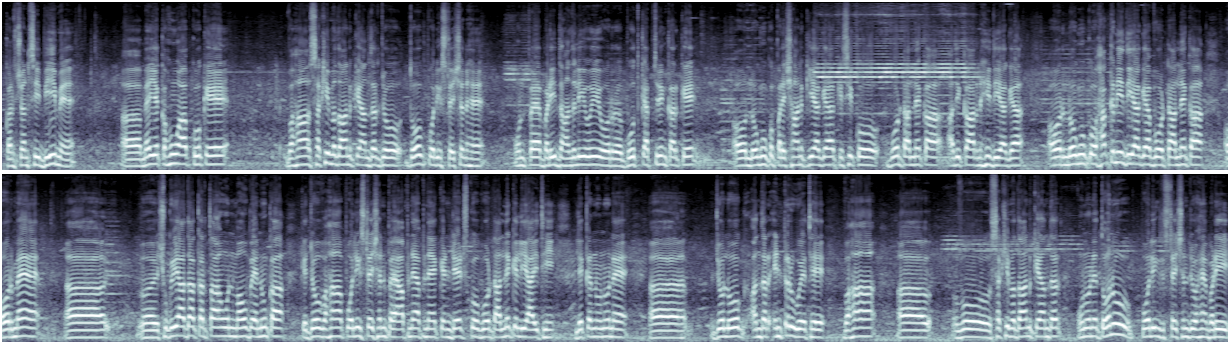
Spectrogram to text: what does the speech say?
कंस्टिट्यूंसी बी में आ, मैं ये कहूँ आपको कि वहाँ सखी मैदान के अंदर जो दो पोलिंग स्टेशन हैं उन पर बड़ी धांधली हुई और बूथ कैप्चरिंग करके और लोगों को परेशान किया गया किसी को वोट डालने का अधिकार नहीं दिया गया और लोगों को हक नहीं दिया गया वोट डालने का। और मैं आ, शुक्रिया अदा करता हूँ उन माओ बहनों का कि जो वहाँ पोलिंग स्टेशन पर अपने अपने कैंडिडेट्स को वोट डालने के लिए आई थी लेकिन उन्होंने जो लोग अंदर इंटर हुए थे वहाँ वो सखी मैदान के अंदर उन्होंने दोनों पोलिंग स्टेशन जो हैं बड़ी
